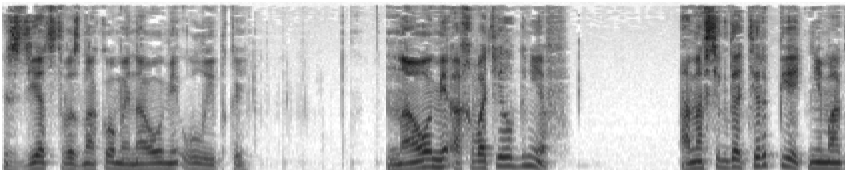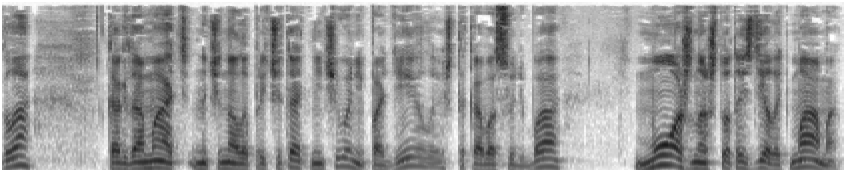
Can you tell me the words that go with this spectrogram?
с детства знакомой Наоми улыбкой. Наоми охватил гнев. Она всегда терпеть не могла, — когда мать начинала причитать, ничего не поделаешь, такова судьба. Можно что-то сделать, мама,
